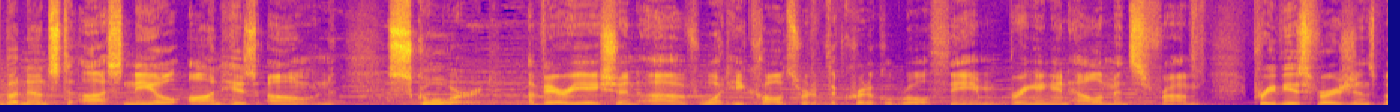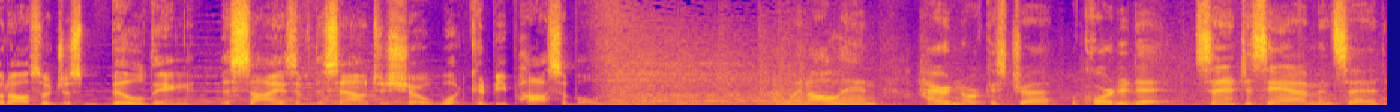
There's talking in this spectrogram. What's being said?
Unbeknownst to us, Neal, on his own, scored a variation of what he called sort of the critical role theme, bringing in elements from previous versions, but also just building the size of the sound to show what could be possible. I went all in, hired an orchestra, recorded it, sent it to Sam, and said,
